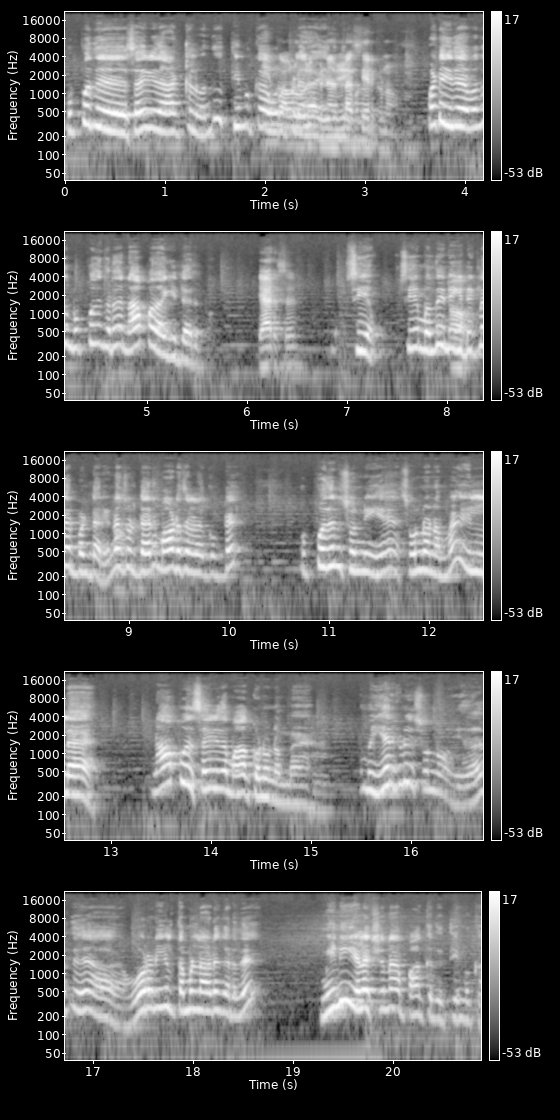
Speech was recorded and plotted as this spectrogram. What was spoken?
முப்பது சதவீத ஆட்கள் வந்து திமுக உறுப்பினராக. சேர்க்கணும். பட் இதை வந்து முப்பதுங்கிறத நாற்பது ஆக்கிட்டாரு இப்போ. யார் சார்? சிஎம். சிஎம் வந்து இன்னைக்கு ஓ. டிக்ளேர் பண்ணிட்டாரு. என்ன சொல்லிட்டாரு? மாவட்ட செயலாளர் கூப்பிட்டு முப்பதுன்னு சொன்னீங்க. சொன்னோம் நம்ம. இல்லை. நாற்பது சதவீதம் ஆக்கணும் நம்ம. நம்ம ஏற்கனவே சொன்னோம். அதாவது ஓரணியில் தமிழ்நாடுங்கிறது மினி எலெக்ஷனாக பார்க்குது திமுக.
